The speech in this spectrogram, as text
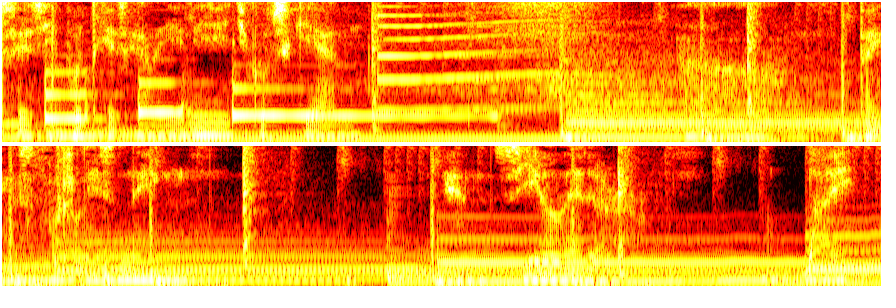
sesi podcast kali ini. Cukup sekian. Uh, thanks for listening and see you later. Bye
